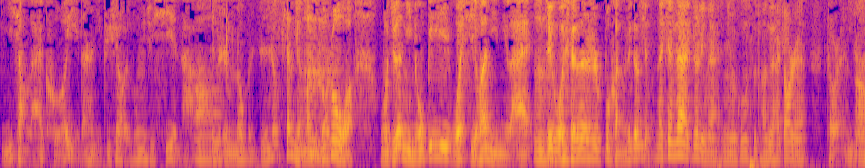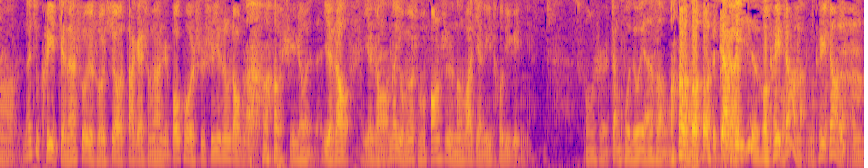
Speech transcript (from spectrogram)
你想来可以，但是你必须要有东西去吸引他。这个是没有人生天平嘛？你不能说我，我觉得你牛逼，我喜欢你，你来，这个我觉得是不可能。这跟那现在这里面你们公司团队还招人？招人一直在招，那就可以简单说一说需要大概什么样的人，包括是实习生招不招？实习生也在，也招也招。那有没有什么方式能把简历投递给你？方式站酷留言算吗？加微信算？你可以这样的，你可以这样的，嗯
